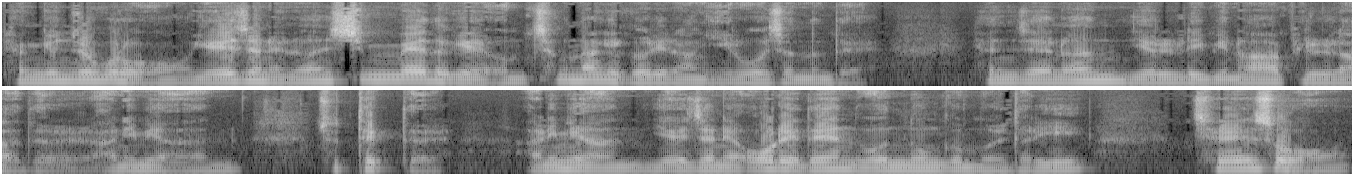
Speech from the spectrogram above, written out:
평균적으로 예전에는 10매덕에 엄청나게 거래량이 이루어졌는데 현재는 연립이나 빌라들 아니면 주택들 아니면 예전에 오래된 원룸 건물들이 최소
